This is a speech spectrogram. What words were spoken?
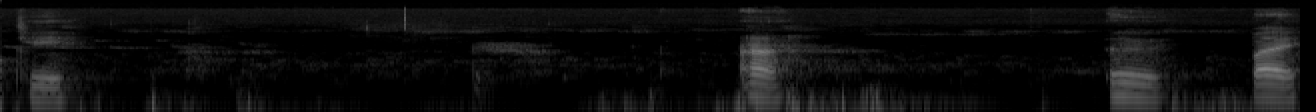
오케이 아, 응, 빨리.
